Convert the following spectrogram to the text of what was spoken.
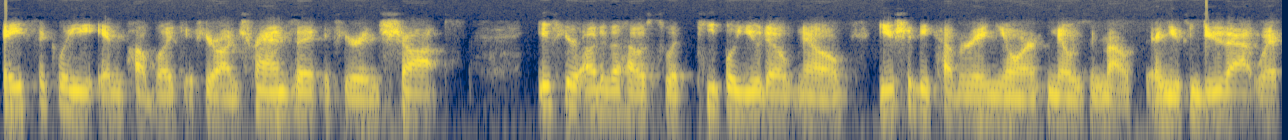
basically in public, if you're on transit, if you're in shops, if you're out of the house with people you don't know, you should be covering your nose and mouth. And you can do that with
